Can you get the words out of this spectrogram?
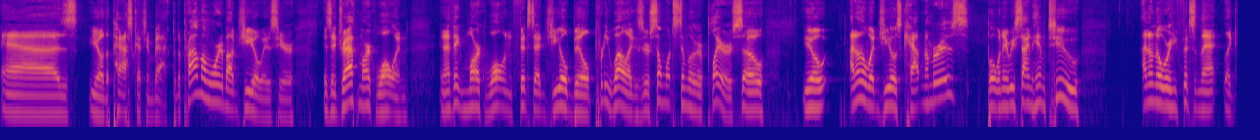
as, you know, the pass catching back. But the problem I'm worried about Gio is here is they draft Mark Walton. And I think Mark Walton fits that Gio bill pretty well because they're somewhat similar players. So, you know, I don't know what Gio's cap number is, but when they re-signed him too, I don't know where he fits in that. Like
